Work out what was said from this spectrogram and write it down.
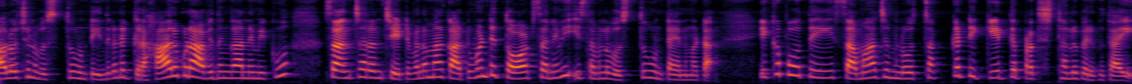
ఆలోచన వస్తూ ఉంటాయి ఎందుకంటే గ్రహాలు కూడా ఆ విధంగానే మీకు సంచారం చేయటం వల్ల మనకు అటువంటి థాట్స్ అనేవి ఈ సమయంలో వస్తూ ఉంటాయన్నమాట. ఇకపోతే సమాజంలో చక్కటి కీర్తి ప్రతిష్టలు పెరుగుతాయి.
